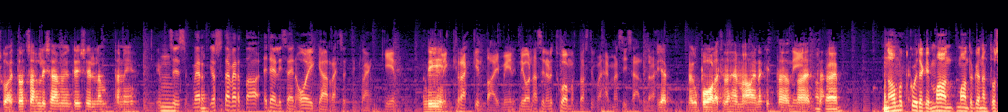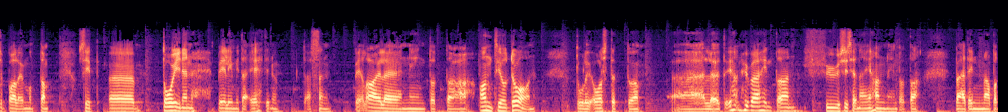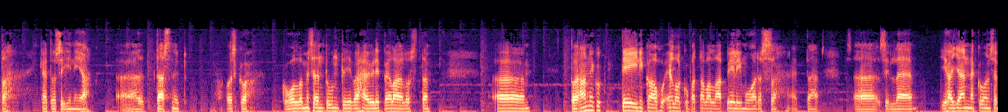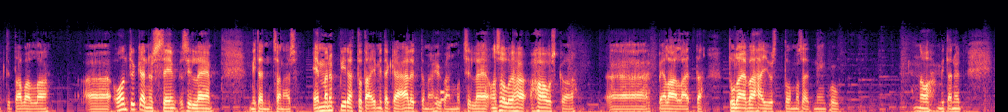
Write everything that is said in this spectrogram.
koettavat saada lisää myyntiä sillä, mutta niin. Mm. Siis ver- jos sitä vertaa edelliseen oikeaan Ratchet Clankiin, niin. eli Crackin Timeen, niin onhan siinä nyt huomattavasti vähemmän sisältöä. Jep, joku puolet vähemmän ainakin tai jotain. Niin. Että... Okay. No mut kuitenkin, mä oon, mä oon tykännyt tosi paljon, mutta sit öö, toinen peli, mitä ehtinyt tässä pelailee, niin tota Until Dawn tuli ostettua. Löytyi ihan hyvää hintaan fyysisenä ihan, niin tota, päätin napata kätösiin ja tässä nyt olisiko kolmisen tuntia vähän yli pelailusta. Ää, toihan niinku teinikauhu elokuva tavallaan pelimuodossa, että ää, silleen, ihan jännä konsepti tavallaan. On tykännyt se, silleen, miten nyt sanois, en mä nyt pidä tota ei mitenkään älyttömän hyvän, mutta silleen, on se ollut ihan hauskaa ää, pelailla, että tulee vähän just tommoset niinku no mitä nyt,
